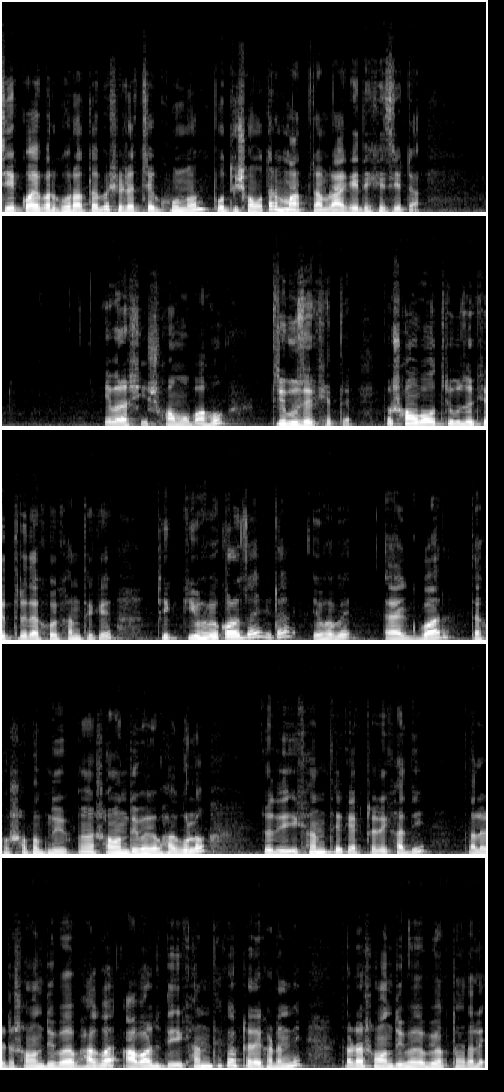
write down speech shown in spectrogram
যে কয়বার ঘোরাতে হবে, সেটা হচ্ছে ঘূর্ণন প্রতিসমতার মাত্রা। আমরা আগে দেখেছি এটা। এবার আসি সমবাহু ত্রিভুজের ক্ষেত্রে। তো সমবাহু ত্রিভুজের ক্ষেত্রে দেখো এখান থেকে ঠিক কীভাবে করা যায় এটা? এভাবে একবার দেখো সমান দুই সমান দুই ভাগে ভাগ হলো। যদি এখান থেকে একটা রেখা দিই তাহলে এটা সমান দুই ভাগে ভাগ হয়। আবার যদি এখান থেকে একটা রেখাটা নিই তাহলে এটা সমান দুই ভাগে বিভক্ত হয়। তাহলে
